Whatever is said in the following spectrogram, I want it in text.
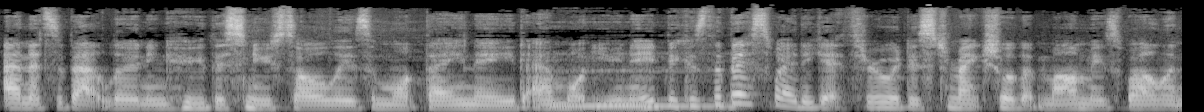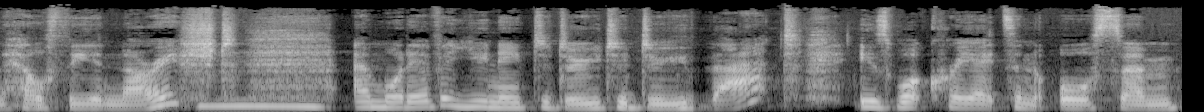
And it's about learning who this new soul is and what they need and what you need. Mm. Because the best way to get through it is to make sure that mum is well and healthy and nourished. Mm. And whatever you need to do to do that is what creates an awesome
